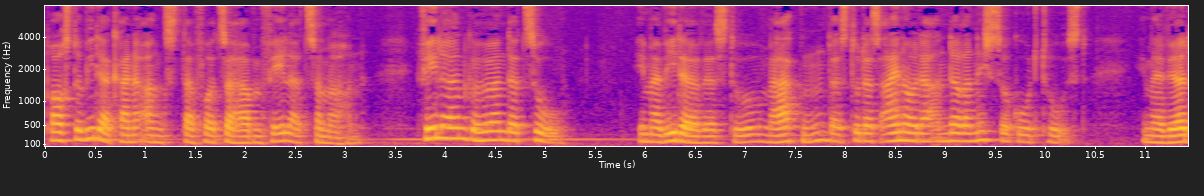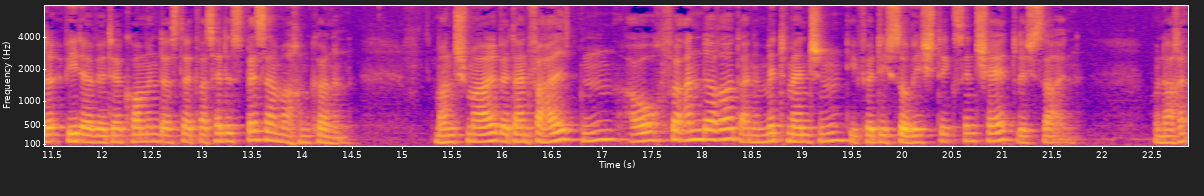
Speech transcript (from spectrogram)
brauchst du wieder keine Angst davor zu haben, Fehler zu machen. Fehler gehören dazu. Immer wieder wirst du merken, dass du das eine oder andere nicht so gut tust. Immer wieder wird er kommen, dass du etwas hättest besser machen können. Manchmal wird dein Verhalten auch für andere, deine Mitmenschen, die für dich so wichtig sind, schädlich sein. Und nachher,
